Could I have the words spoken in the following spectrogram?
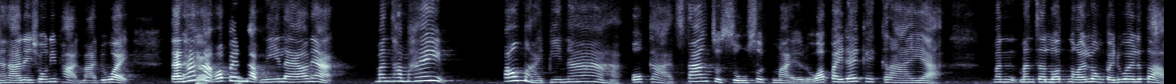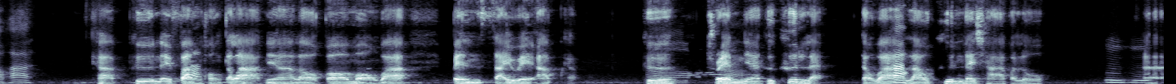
นะคะในช่วงที่ผ่านมาด้วย แต่ถ้าครับหากว่าเป็นแบบนี้แล้วเนี่ย มันทำให้เป้าหมายปีหน้า โอกาสสร้างจุดสูงสุดใหม่ หรือว่าไปได้ไกลๆอะมันมันจะลดน้อยลงไปด้วยหรือเปล่าคะครับ คือในฝั่งค่ะของตลาดเนี่ยเราก็มองว่าเป็น sideway up ครับ คือออเทรนด์เนี่ยคือขึ้นแหละ แต่ว่าค่ะเราขึ้นได้ช้ากว่าโลก อือฮึอ่า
